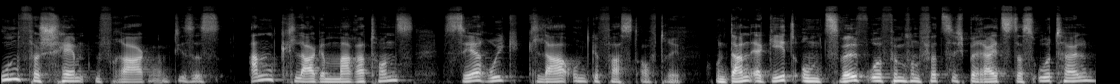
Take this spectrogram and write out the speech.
unverschämten Fragen dieses Anklagemarathons sehr ruhig, klar und gefasst auftreten. Und dann ergeht um 12.45 Uhr bereits das Urteil.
